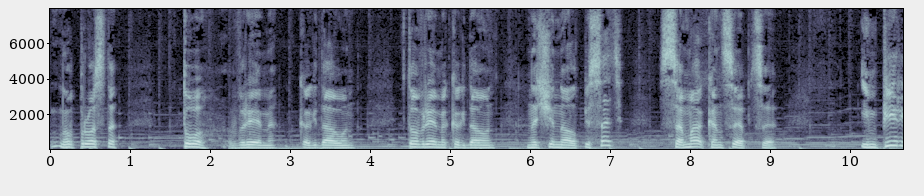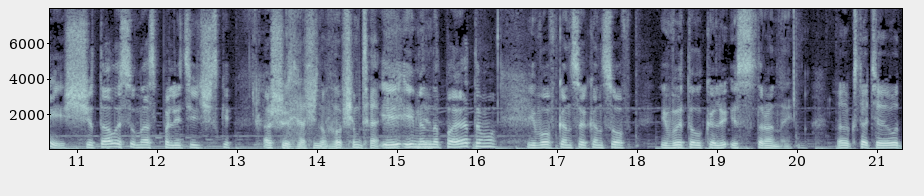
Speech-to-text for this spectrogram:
ну, просто то время, когда он в то время, когда он начинал писать, сама концепция империи считалась у нас политически ошибочной. Ну, в общем, да. И именно поэтому его в конце концов и вытолкали из страны. А, Кстати, вот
